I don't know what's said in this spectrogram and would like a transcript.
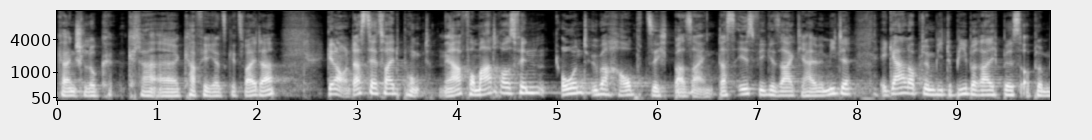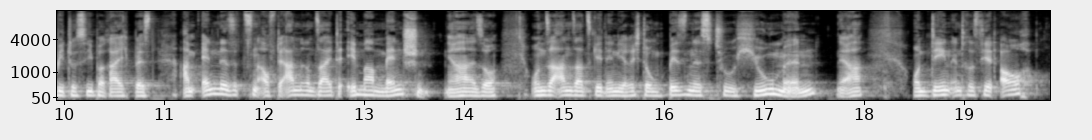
kein Schluck äh, Kaffee, jetzt geht's weiter. Genau, das ist der zweite Punkt. Ja, Format rausfinden und überhaupt sichtbar sein. Das ist, wie gesagt, die halbe Miete. Egal, ob du im B2B-Bereich bist, ob du im B2C-Bereich bist, am Ende sitzen auf der anderen Seite immer Menschen. Ja, also unser Ansatz geht in die Richtung Business to Human. Ja, und den interessiert auch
